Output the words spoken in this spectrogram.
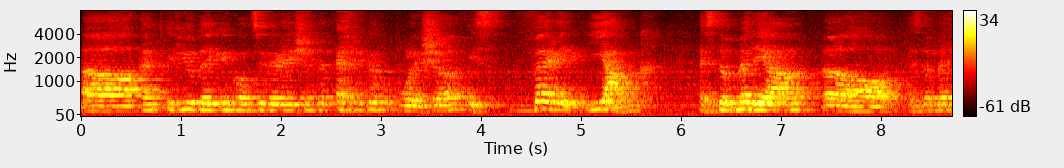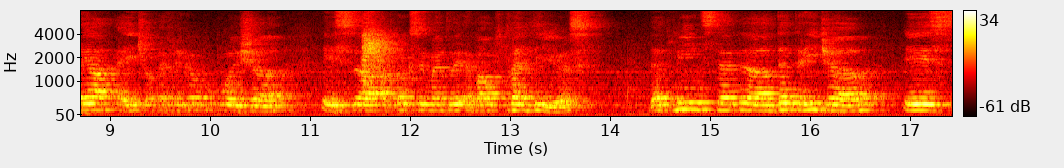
Uh, and if you take in consideration that African population is very young, as the median, uh, as the median age of African population is uh, approximately about 20 years. That means that uh, that region is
